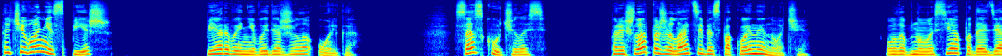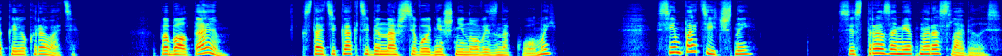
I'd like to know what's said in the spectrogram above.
«Ты чего не спишь?» Первой не выдержала Ольга. Соскучилась. Пришла пожелать тебе спокойной ночи. Улыбнулась я, подойдя к ее кровати. «Поболтаем? Кстати, как тебе наш сегодняшний новый знакомый?» «Симпатичный». Сестра заметно расслабилась.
